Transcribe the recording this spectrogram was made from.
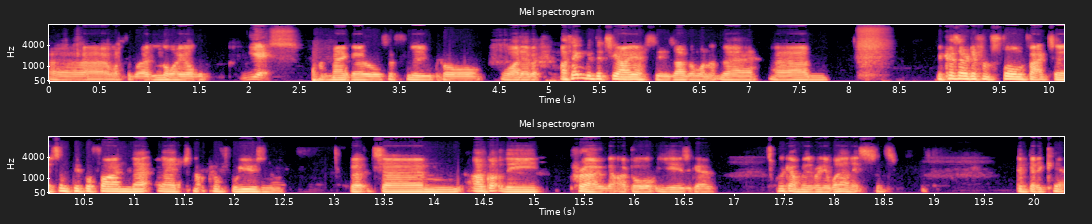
uh, what's the word, loyal Yes. For Megger or for Fluke or whatever. I think with the TISs, I've got one up there. Um, because they're a different form factor, some people find that they're just not comfortable using them. But um, I've got the Pro that I bought years ago. We're going with it really well. It's, it's a good bit of kit.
